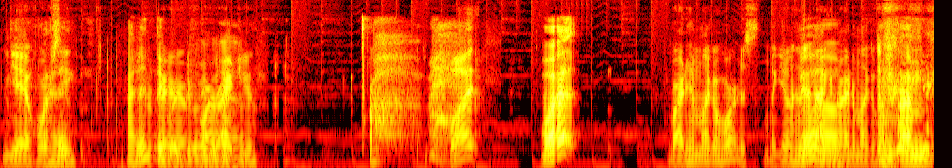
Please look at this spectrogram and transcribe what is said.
Yeah, I horsey. didn't, I didn't think we're doing that. ride you. Man. What? What? Ride him like a horse. Like get on his back and ride him like a horse. I'm, I'm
